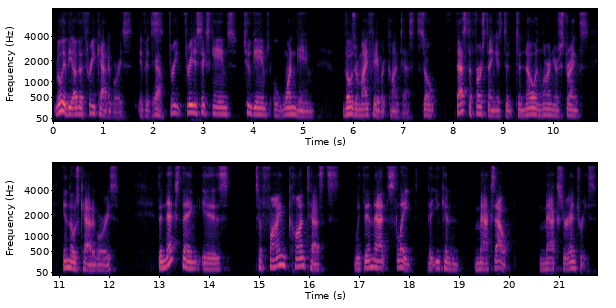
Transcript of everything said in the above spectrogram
really the other three categories. If it's Yeah. three three to six games, two games, or one game, those are my favorite contests. So that's the first thing is to to know and learn your strengths in those categories. The next thing is to find contests within that slate that you can max out, max your entries.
